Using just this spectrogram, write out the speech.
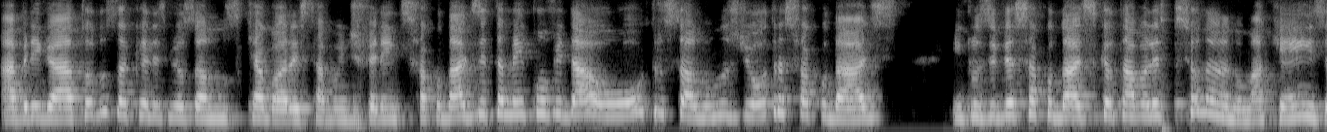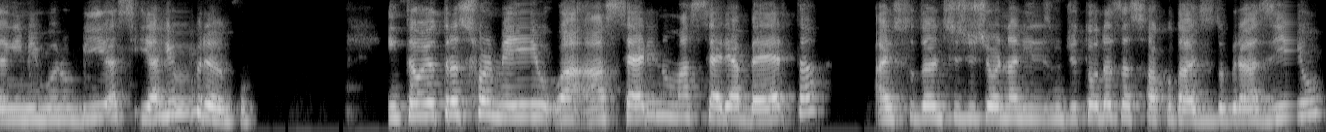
abrigar todos aqueles meus alunos que agora estavam em diferentes faculdades e também convidar outros alunos de outras faculdades, inclusive as faculdades que eu estava lecionando, Mackenzie, a Morumbi e a Rio Branco. Então, eu transformei a, a série numa série aberta a estudantes de jornalismo de todas as faculdades do Brasil,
